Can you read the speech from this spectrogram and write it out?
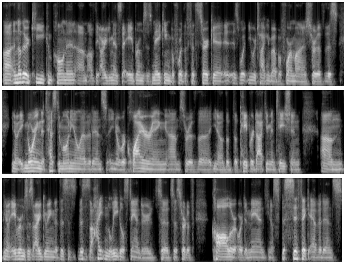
Uh, another key component um, of the arguments that Abrams is making before the Fifth Circuit is what you were talking about before, Maj, sort of this, you know, ignoring the testimonial evidence, you know, requiring um, sort of the, you know, the, the paper documentation. Um, you know, Abrams is arguing that this is this is a heightened legal standard to to sort of call or, or demand, you know, specific evidence,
